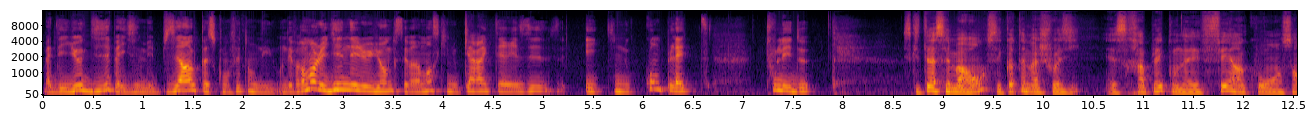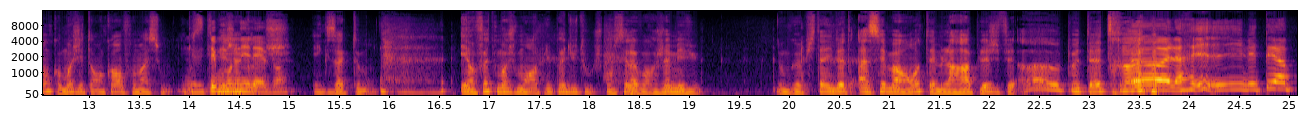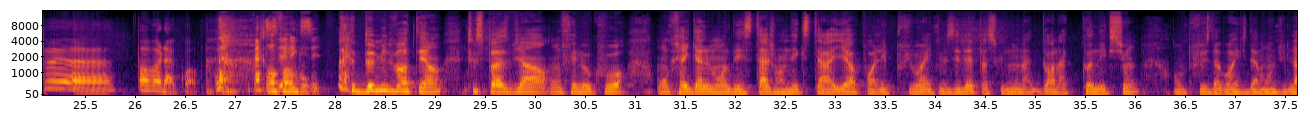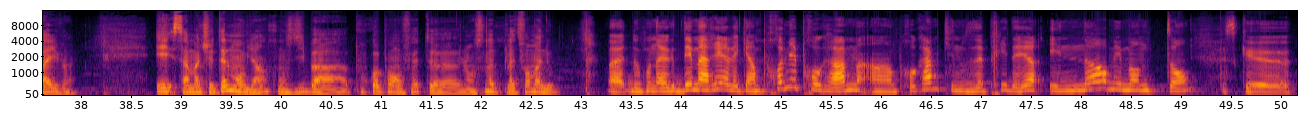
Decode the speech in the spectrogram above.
bah, des yogis, bah, ils aimaient bien parce qu'en fait on est, on est vraiment le yin et le yang, c'est vraiment ce qui nous caractérise et qui nous complète tous les deux. Ce qui était assez marrant, c'est quand elle m'a choisi, elle se rappelait qu'on avait fait un cours ensemble quand moi j'étais encore en formation. C'était mon élève. Hein. Exactement. et en fait, moi je m'en rappelais pas du tout. Je pensais l'avoir jamais vu. Donc, euh, petite anecdote assez marrante, elle me l'a rappelé, j'ai fait Ah, peut-être. Euh, voilà, il, était un peu. Euh, enfin, voilà quoi. Merci Alexis. 2021, tout se passe bien, on fait nos cours, on crée également des stages en extérieur pour aller plus loin avec nos élèves parce que nous, on adore la connexion, en plus d'avoir évidemment du live. Et ça matche tellement bien qu'on se dit Bah, pourquoi pas en fait lancer notre plateforme à nous donc on a démarré avec un premier programme, un programme qui nous a pris d'ailleurs énormément de temps parce que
